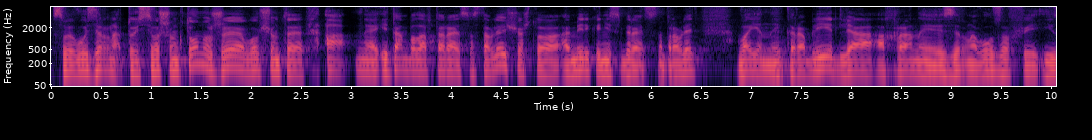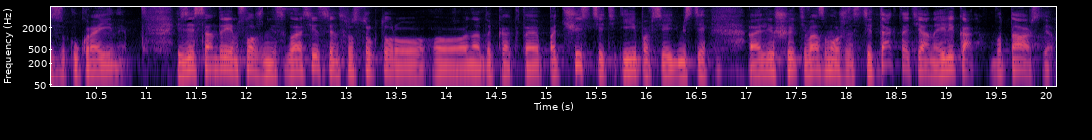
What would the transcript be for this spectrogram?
своего зерна. То есть Вашингтон уже, в общем-то... А, и там была вторая составляющая, что Америка не собирается направлять военные корабли корабли для охраны зерновозов из Украины. И здесь с Андреем сложно не согласиться. Инфраструктуру надо как-то подчистить и, по всей видимости, лишить возможности. Так, Татьяна, или как? Вот на ваш взгляд.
